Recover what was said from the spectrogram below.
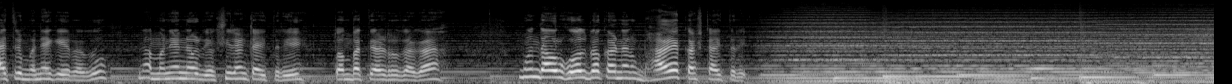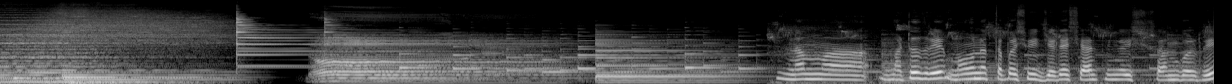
ಆಯ್ತು ರೀ ಮನೆಗೆ ಇರೋದು. ನಮ್ಮ ಮನೆಯವ್ರದ್ದು ಆಕ್ಸಿಡೆಂಟ್ ಆಯ್ತು ರೀ ತೊಂಬತ್ತೆರಡರದಾಗ. ಮುಂದೆ ಅವ್ರು ಹೋಲ್ಬೇಕಾದ್ರೆ ನನಗೆ ಭಾಳ ಕಷ್ಟ ಆಯ್ತು ರೀ. ನಮ್ಮ ಮಠದ ರೀ ಮೌನ ತಪಸ್ವಿ ಜಡೆ ಶಾಂತಲಿಂಗೇಶ್ ಸ್ವಾಮಿಗಳು ರೀ.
